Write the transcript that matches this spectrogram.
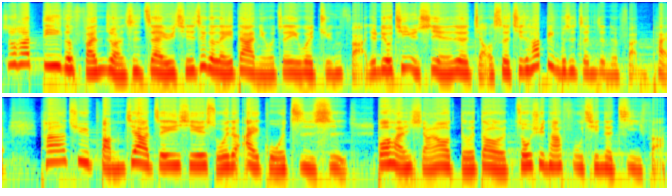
所以他第一个反转是在于，其实这个雷大牛这一位军阀，就刘青云饰演的这个角色，其实他并不是真正的反派，他去绑架这一些所谓的爱国志士。包含想要得到周迅他父亲的技法，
